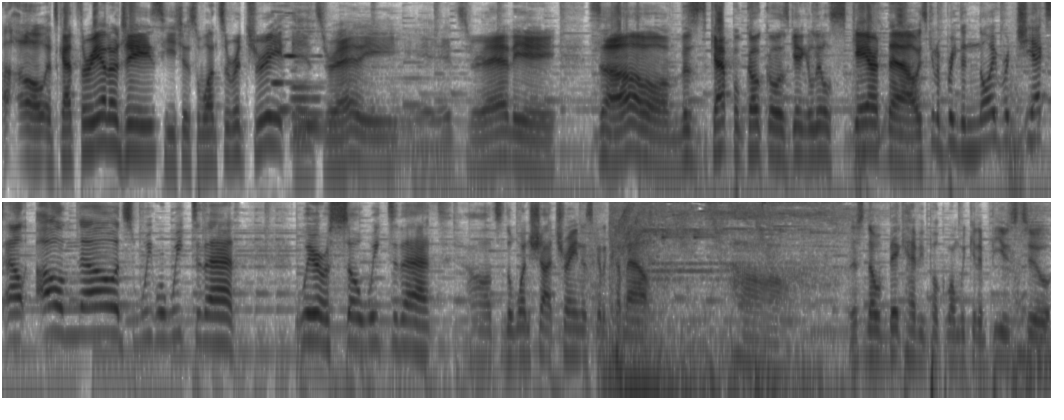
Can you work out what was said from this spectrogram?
Uh-oh, it's got three energies. He just wants to retreat. It's ready. It's ready. So, this Tapu Koko is getting a little scared now. He's gonna bring the Noivern GX out. Oh no, it's we we're weak to that. We're so weak to that. Oh, it's the one-shot train that's gonna come out. Oh, there's no big heavy Pokemon we can abuse to.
